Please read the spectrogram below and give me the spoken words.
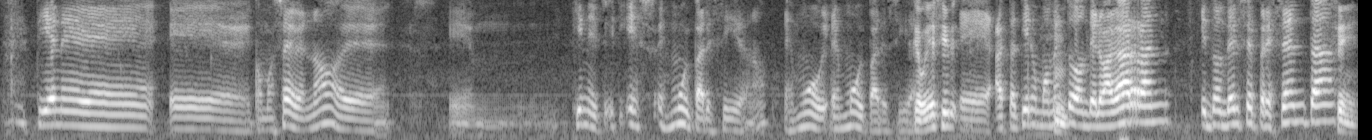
tiene eh, como Seven, ¿no? Eh, eh, tiene, es, es muy parecida, ¿no? Es muy, es muy parecida. Te voy a decir- Eh, hasta tiene un momento donde lo agarran, donde él se presenta. Sí.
